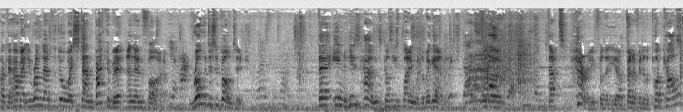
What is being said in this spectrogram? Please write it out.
okay. How about you run down to the doorway, stand back a bit, and then fire? Yeah. Roll a disadvantage. Where's the dice? They're in his hands because he's playing with them again. Which dice? For the, that's Harry for the uh, benefit of the podcast.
